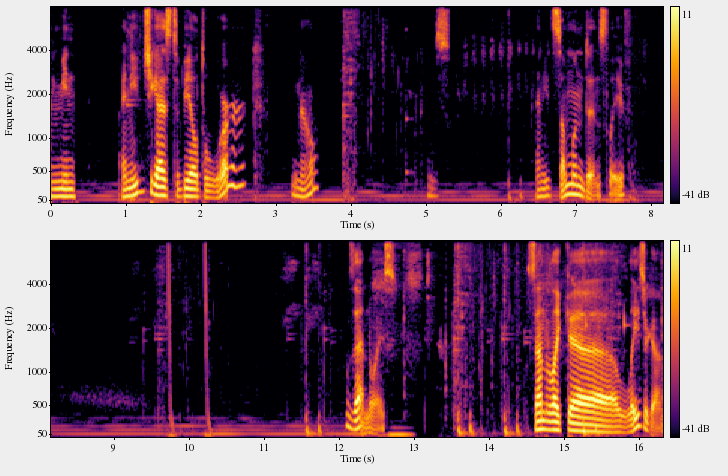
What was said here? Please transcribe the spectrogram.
I mean, I need you guys to be able to work, you know? Because I need someone to enslave. What was that noise? Sounded like a laser gun.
